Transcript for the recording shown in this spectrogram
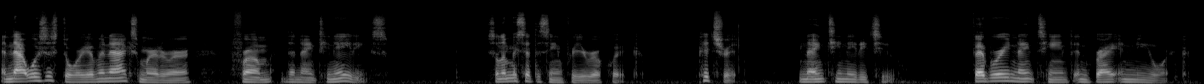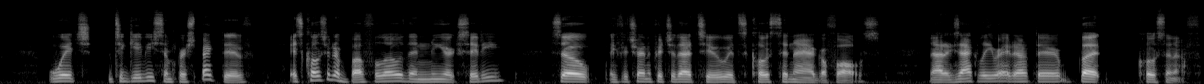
And that was the story of an axe murderer from the 1980s. So let me set the scene for you real quick. Picture it 1982, February 19th in Brighton, New York, which, to give you some perspective, it's closer to Buffalo than New York City. So if you're trying to picture that too, it's close to Niagara Falls. Not exactly right out there, but close enough.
